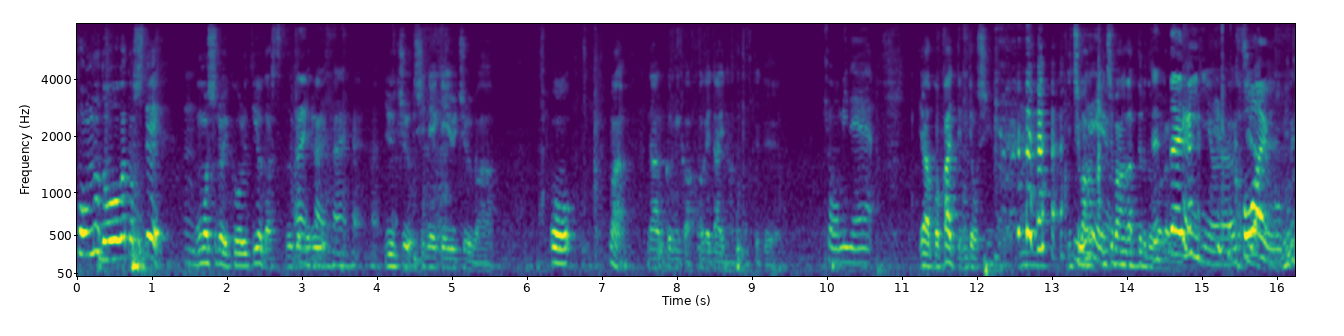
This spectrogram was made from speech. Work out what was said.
本の動画としてうん。面白いクオリティを出し続けてるはいはいはいはいはい。YouTube 心霊系 YouTuber をまあ何組か上げたいなと思ってて。い興味ね。やこれ帰って見てほしい。な 一番いいね一番上がってる動画絶が対見いひんよなうちら。怖いもん。うち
